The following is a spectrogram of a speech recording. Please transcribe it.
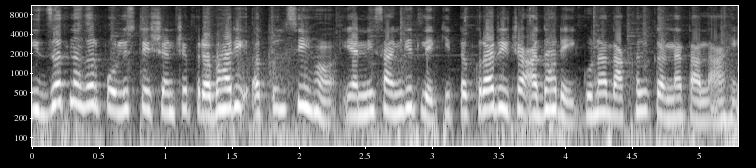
इज्जतनगर पोलीस स्टेशनचे प्रभारी अतुल सिंह यांनी सांगितले की तक्रारीच्या आधारे गुन्हा दाखल करण्यात आला आहे.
